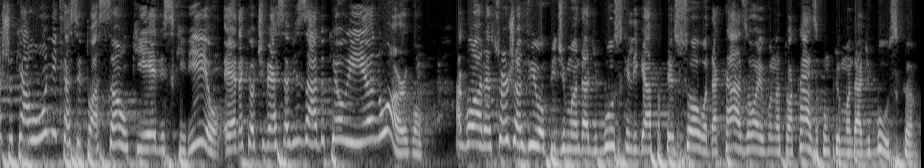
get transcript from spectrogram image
acho que a única situação que eles queriam era que eu tivesse avisado que eu ia no órgão. Agora, o senhor já viu eu pedir mandado de busca e ligar para a pessoa da casa, ó, oh, eu vou na tua casa cumprir o mandado de busca?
